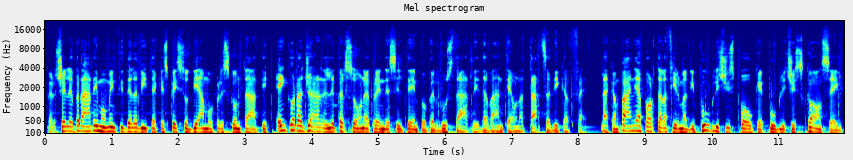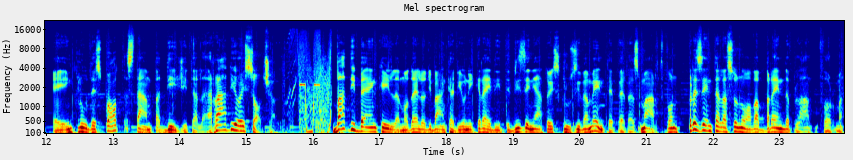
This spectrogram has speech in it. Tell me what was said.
per celebrare i momenti della vita che spesso diamo per scontati e incoraggiare le persone a prendersi il tempo per gustarli davanti a una tazza di caffè. La campagna porta la firma di Publicis Spoke e Publicis Conseil e include spot, stampa, digital, radio e social. Buddy Bank, il modello di banca di Unicredit disegnato esclusivamente per smartphone, presenta la sua nuova brand platform.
